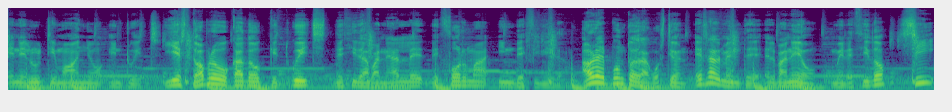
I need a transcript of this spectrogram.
en el último año en Twitch. Y esto ha provocado que Twitch decida banearle de forma indefinida. Ahora el punto de la cuestión, ¿es realmente el baneo merecido? ¿Sí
